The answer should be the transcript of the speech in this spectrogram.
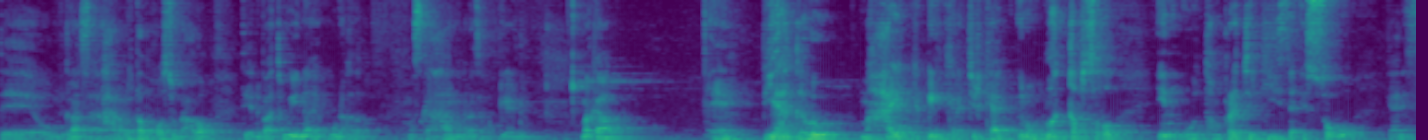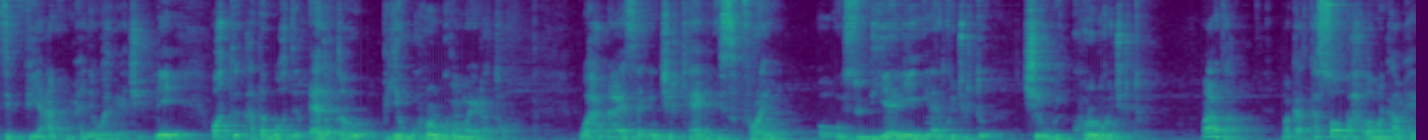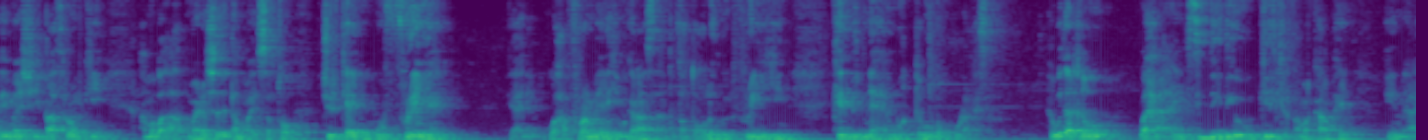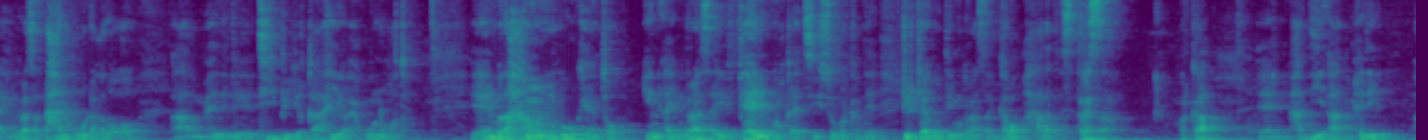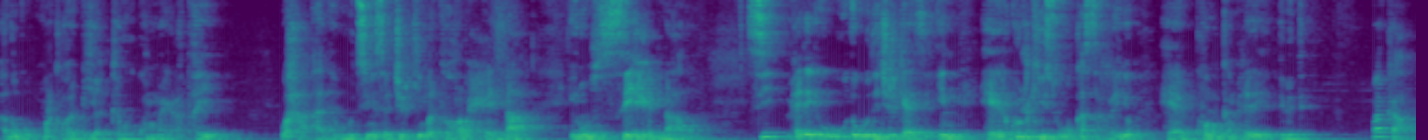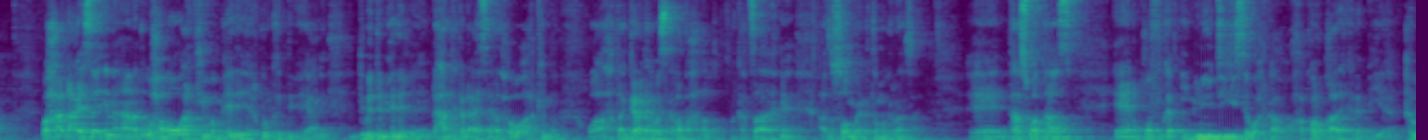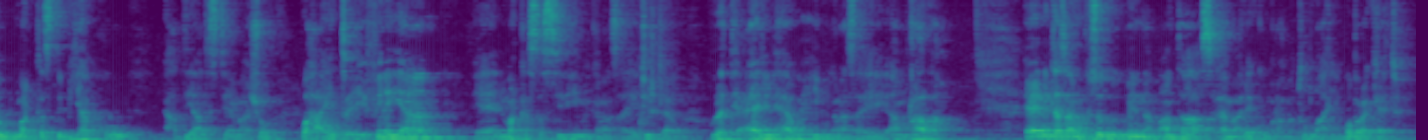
dee magaranaysa xaraaradaada hoos dhacdo dee dhibaato weynna ay kugu dhacdaba maskax ahaan magaranaysa ku gaadho. Marka biyaha qabow maxay ka dhigi karaan jirkaaga inuu la qabsado in uu temperaturekiisa isagu yani si fiican maxay u hagaajiyo? Lee waqti haddaad waqti aad u qabow biyo kulul ku maydhato. Waxaa dhacaysa in jirkaaga isfuray oo uu isu diyaariyey inaad ku jirto jawi kulul ku jirto. Maarta markaad ka soo baxdo markaa maxay meeshii bathroomkii amaba aad maydhashadii dhammaysato jirkaaga wuu furan yahay yani waxa furan meelihii magaranaysa dandooladu way furan yihiin. Kadibna hawo qabow baa kugu dhacaysa. Hawada qabow waxa ay si degdega u geli kartaa markaa maxay in ay magaranaysa dhaxan kugu dhacdo oo maxay tb iyo qaaxiyo ay kugu noqoto. Madax xanuun inay kugu keento in ay magaranaysa ay faali ku qaadsiiso marka dee jirkaagu dee magaranaysa galo xaalad stress ah. Marka haddii aad maxay adigu marka hore biyo qabow ku maydhatay waxa aad awoodsiinaysaa jirkii markii horeba xidhnaa inuu sii xidhnaado. Si maxay uu u awoodo jirkaasi in heerkulkiisu uu ka sarreeyo heerkulka maxay dibadda. Marka waxaa dhacaysa in aanad waxba u arkinba maxay heerkulka yani dibadda maxay dhaxanta ka dhacaysa inaad waxba u arkinba. Oo aad garankaba iskala baxdaba markaad saa aad u soo meerato ma taas waa taas qofka immunitygiisa waxka waxaa kor qaadi kara biyaha. Qabow markasta biyaha kulul haddii aad isticmaasho waxa ay daciifinayaan إيه، مركز السيدي مقناص هاي جيركا ولا تعالي لها وحي مقناص هاي أمراضها. إيه، إن أنت سامع كسود السلام عليكم ورحمة الله وبركاته.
